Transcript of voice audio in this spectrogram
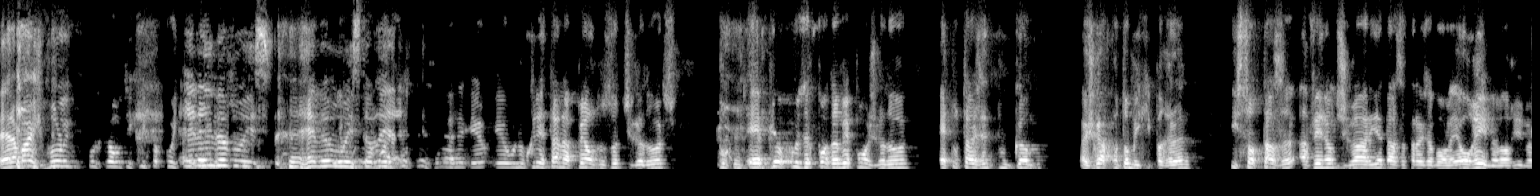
Era mais bullying porque a outra equipa coitada. Era ainda isso. Era isso também. Eu, eu não queria estar na pele dos outros jogadores, porque é a pior coisa que pode haver para um jogador é tu estás dentro de um campo a jogar contra uma equipa grande e só estás a, ver ele jogar e andas atrás da bola. É horrível, horrível.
